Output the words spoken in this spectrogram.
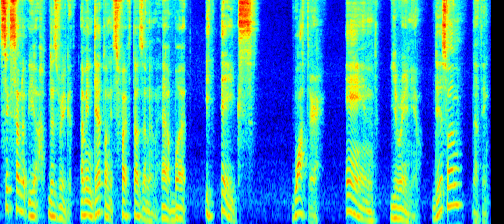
600, yeah, that's very good. I mean, that one is 5,000 and a half, but it takes water and uranium. This one, nothing.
